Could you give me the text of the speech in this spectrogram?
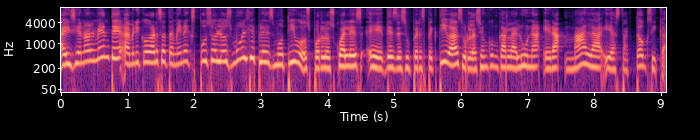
Adicionalmente, Américo Garza también expuso los múltiples motivos por los cuales, eh, desde su perspectiva, su relación con Carla Luna era mala y hasta tóxica.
